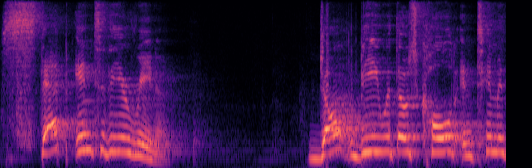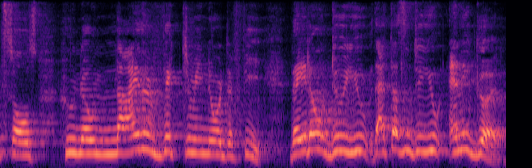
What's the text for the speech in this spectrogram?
Step into the arena don't be with those cold and timid souls who know neither victory nor defeat. They don't do you, that doesn't do you any good.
